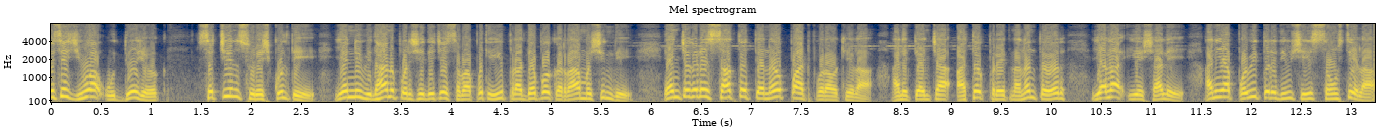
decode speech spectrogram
तसेच युवा उद्योजक सचिन सुरेश कुलते यांनी विधान परिषदेचे सभापती प्राध्यापक राम शिंदे यांच्याकडे सातत्यानं पाठपुरावा केला आणि त्यांच्या अथक प्रयत्नानंतर याला यश आले आणि या पवित्र दिवशी संस्थेला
